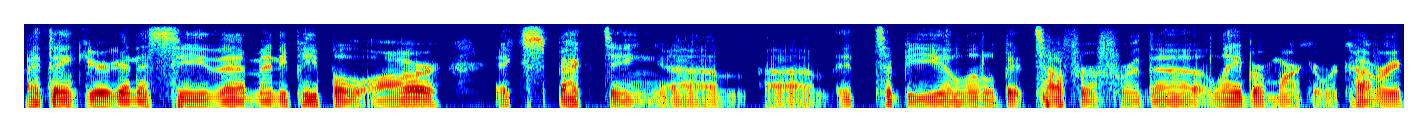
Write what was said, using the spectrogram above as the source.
I think you're going to see that many people are expecting um, um, it to be a little bit tougher for the labor market recovery.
